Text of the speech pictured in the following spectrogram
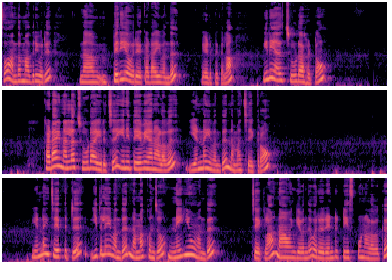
ஸோ அந்த மாதிரி ஒரு பெரிய ஒரு கடாய் வந்து எடுத்துக்கலாம். இனி அது சூடாகட்டும். கடாய் நல்லா சூடாயிருச்சு. இனி தேவையான அளவு எண்ணெய் வந்து நம்ம சேர்க்குறோம். எண்ணெய் சேர்த்துட்டு இதிலே வந்து நம்ம கொஞ்சம் நெய்யும் வந்து சேர்க்கலாம். நான் இங்கே வந்து ஒரு ரெண்டு டீஸ்பூன் அளவுக்கு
